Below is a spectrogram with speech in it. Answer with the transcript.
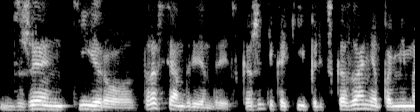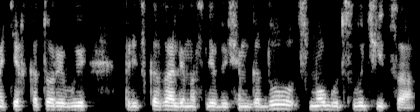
Джентиро. Здравствуйте, Андрей Андреевич. Скажите, какие предсказания, помимо тех, которые вы предсказали на следующем году, смогут случиться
